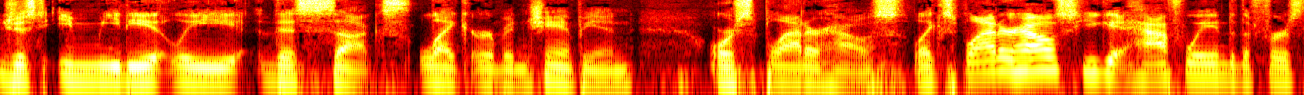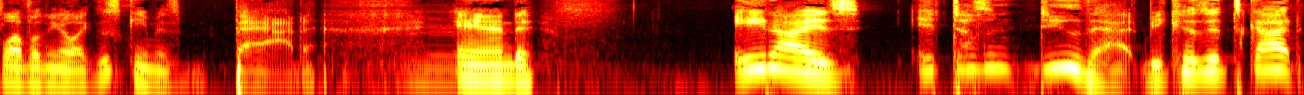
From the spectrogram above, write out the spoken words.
just immediately this sucks like urban champion or splatterhouse. Like splatterhouse you get halfway into the first level and you're like this game is bad. Mm. And Eight Eyes, it doesn't do that because it's got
